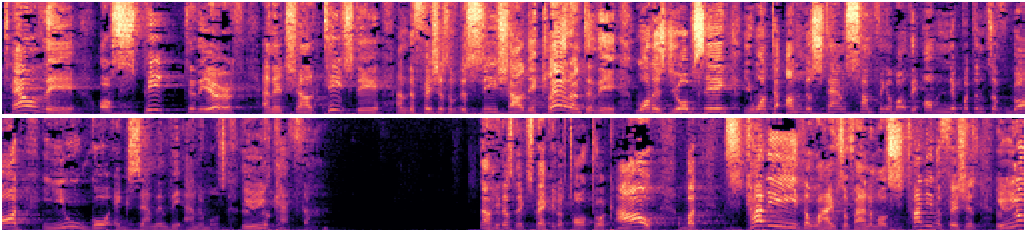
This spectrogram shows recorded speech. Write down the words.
tell thee, or speak to the earth, and it shall teach thee, and the fishes of the sea shall declare unto thee. What is Job saying? You want to understand something about the omnipotence of God? You go examine the animals. Look at them. Now, he doesn't expect you to talk to a cow, but study the lives of animals, study the fishes, look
